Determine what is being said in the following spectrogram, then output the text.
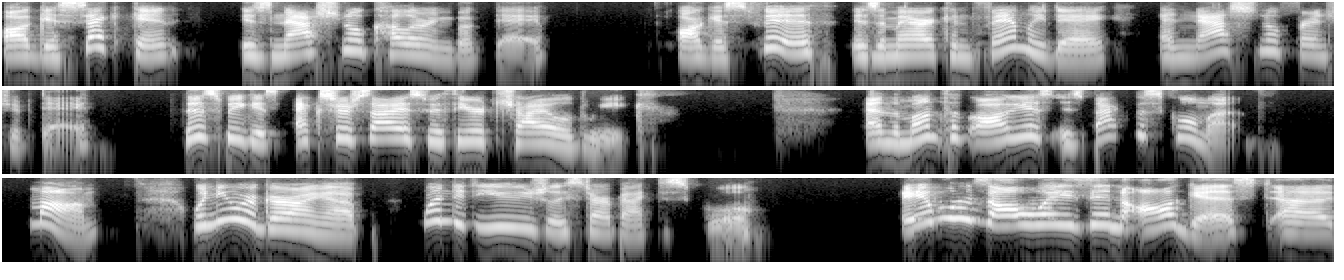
August 2nd is National Coloring Book Day. August 5th is American Family Day and National Friendship Day. This week is Exercise with Your Child Week. And the month of August is Back to School Month. Mom, when you were growing up, when did you usually start back to school? It was always in August uh,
